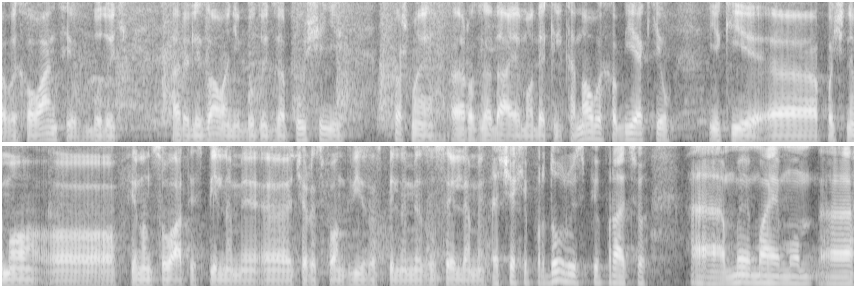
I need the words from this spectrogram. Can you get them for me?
вихованців, будуть реалізовані, будуть запущені. Також ми розглядаємо декілька нових об'єктів, які е, почнемо фінансувати спільними е, через фонд віза спільними зусиллями. Чехи продовжують співпрацю. Е, Ми маємо е,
